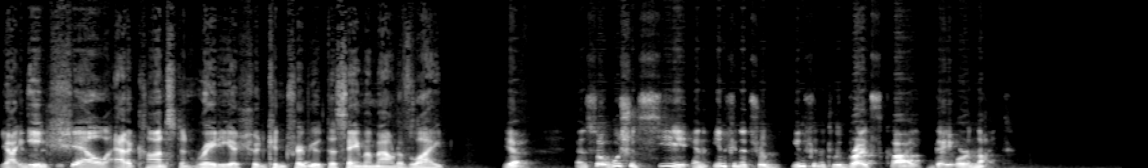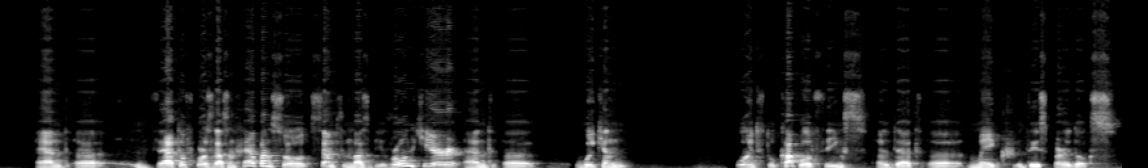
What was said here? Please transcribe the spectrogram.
Yeah, each shell at a constant radius should contribute the same amount of light. Yeah. And so we should see an infinitely, infinitely bright sky day or night. And uh, that, of course, doesn't happen, so something must be wrong here, and uh, we can point to a couple of things uh, that uh, make this paradox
